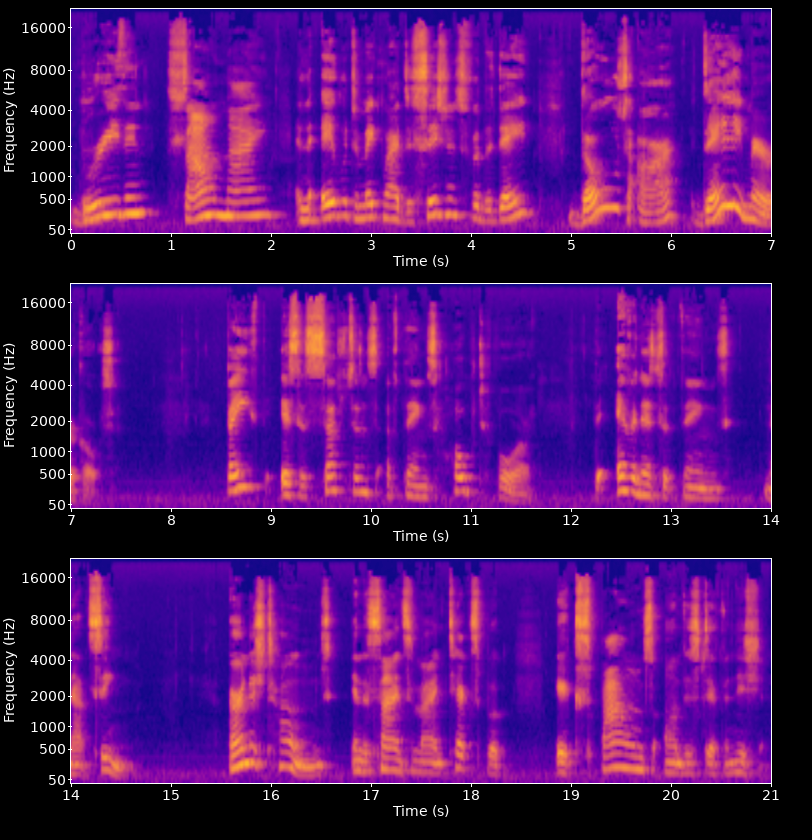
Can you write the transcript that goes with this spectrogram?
breathing, sound mind, and able to make my decisions for the day, those are daily miracles. Faith is the substance of things hoped for, the evidence of things not seen. Ernest Holmes, in the Science of Mind textbook, expounds on this definition.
